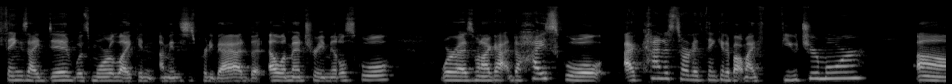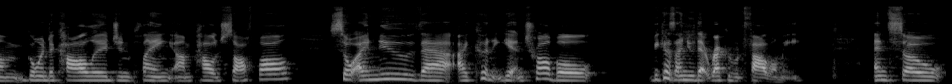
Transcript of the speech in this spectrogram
things i did was more like in i mean this is pretty bad but elementary middle school whereas when i got into high school i kind of started thinking about my future more um, going to college and playing um, college softball. So I knew that I couldn't get in trouble because I knew that record would follow me. And so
